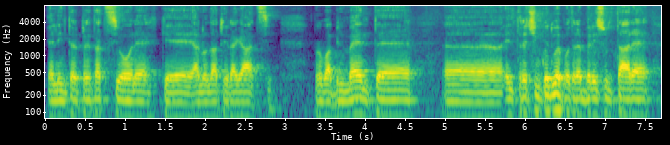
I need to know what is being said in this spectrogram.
è l'interpretazione che hanno dato i ragazzi. Probabilmente eh, il 3-5-2 potrebbe risultare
